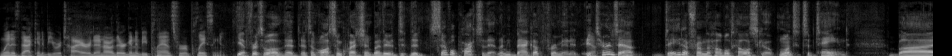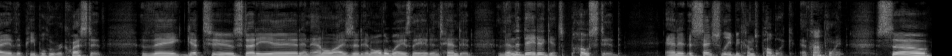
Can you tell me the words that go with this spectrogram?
when is that going to be retired and are there going to be plans for replacing it Yeah, first of all, that, that's an awesome question, but there, there are several parts to that. Let me back up for a minute. It Yeah. turns out data from the Hubble telescope, once it's obtained by the people who request it, they get to study it and analyze it in all the ways they had intended. Then the data gets posted and it essentially becomes public at that point. So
